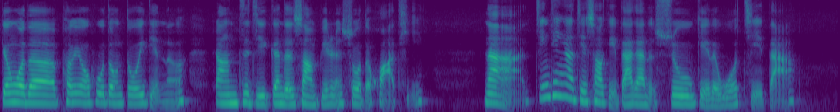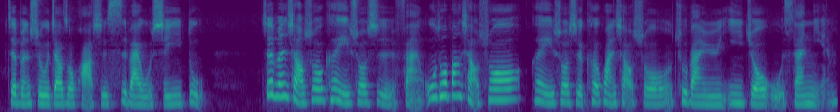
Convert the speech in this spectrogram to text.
跟我的朋友互动多一点呢，让自己跟得上别人说的话题。那今天要介绍给大家的书，给了我解答。这本书叫做《华氏四百五十一度》。这本小说可以说是反乌托邦小说，可以说是科幻小说，出版于一九五三年。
